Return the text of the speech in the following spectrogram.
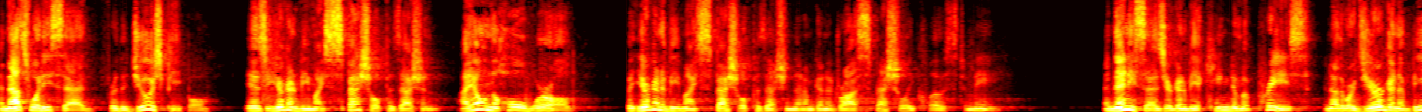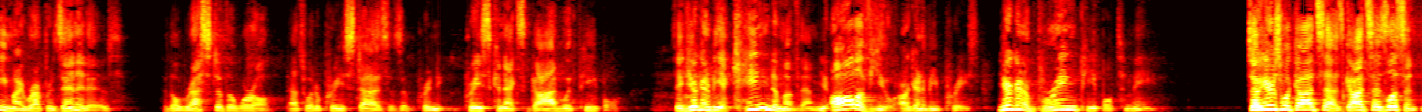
And that's what he said for the Jewish people is you're going to be my special possession. I own the whole world, but you're going to be my special possession that I'm going to draw especially close to me. And then he says you're going to be a kingdom of priests. In other words, you're going to be my representatives to the rest of the world. That's what a priest does. Is a priest connects God with people. You're going to be a kingdom of them. All of you are going to be priests. You're going to bring people to me. So here's what God says God says, Listen,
